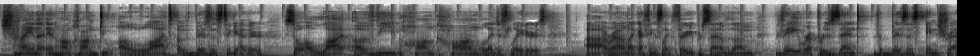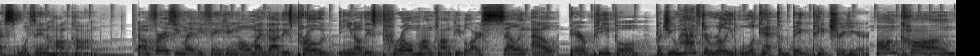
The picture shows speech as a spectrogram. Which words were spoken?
China and Hong Kong do a lot of business together. So a lot of the Hong Kong legislators uh, around like I think it's like 30% of them, they represent the business interests within Hong Kong. Now, first you might be thinking, oh my God, these pro, you know, these pro Hong Kong people are selling out their people, but you have to really look at the big picture here. Hong Kong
